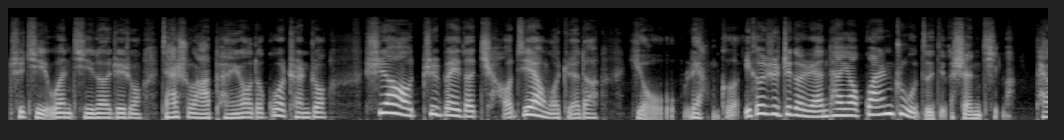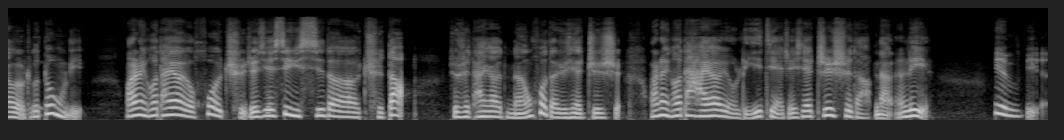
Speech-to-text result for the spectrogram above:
躯体问题的这种家属啊朋友的过程中，需要具备的条件，我觉得。有两个，一个是这个人他要关注自己的身体嘛，他要有这个动力，完了以后他要有获取这些信息的渠道，就是他要能获得这些知识，完了以后他还要有理解这些知识的能力，辨别，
